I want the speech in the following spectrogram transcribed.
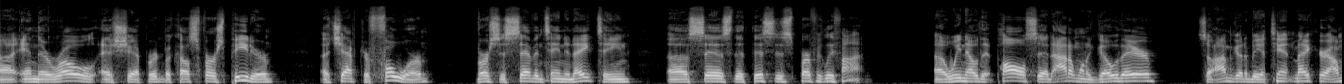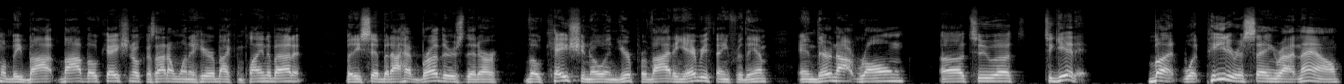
uh, in their role as shepherd because First Peter uh, chapter 4, verses 17 and 18 uh, says that this is perfectly fine. Uh, we know that Paul said, I don't want to go there, so I'm going to be a tent maker. I'm going to be bivocational because I don't want to hear everybody complain about it. But he said, But I have brothers that are vocational and you're providing everything for them and they're not wrong uh, to uh, to get it. But what Peter is saying right now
